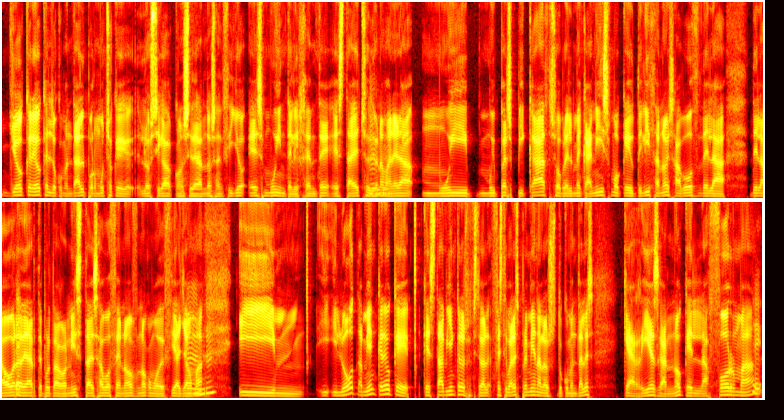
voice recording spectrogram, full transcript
Yo creo que el documental, por mucho que lo siga considerando sencillo, es muy inteligente, está hecho de una manera muy, muy perspicaz sobre el mecanismo que utiliza, ¿no? Esa voz de la, de la obra de arte protagonista, esa voz en off, ¿no? Como decía Jauma. Y, y- y luego también creo que, que está bien que los festival- festivales premien a los documentales que arriesgan, ¿no? Que la forma. Sí.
